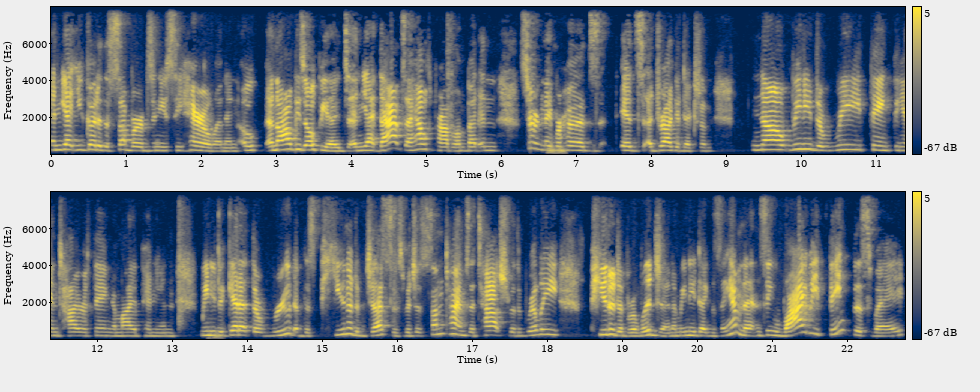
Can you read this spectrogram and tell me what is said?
and yet you go to the suburbs and you see heroin and op- and all these opioids, and yet that's a health problem. But in certain mm-hmm. neighborhoods, it's a drug addiction no, we need to rethink the entire thing, in my opinion. We need to mm-hmm. get at the root of this punitive justice, which is sometimes attached with really punitive religion. And we need to examine it and see why we think this way.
